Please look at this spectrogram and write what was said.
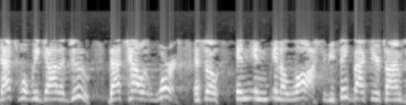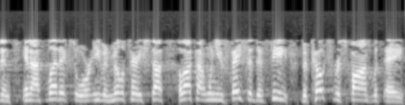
that's what we got to do. That's how it works. And so in, in, in a loss, if you think back to your times in, in athletics or even military stuff, a lot of times when you face a defeat, the coach responds with a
